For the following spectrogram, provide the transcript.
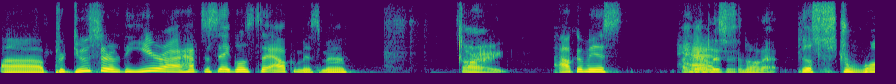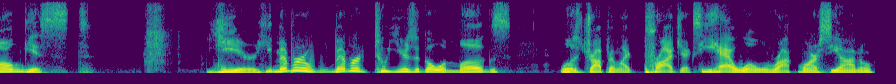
Uh, producer of the year, I have to say, goes to Alchemist, man. All right. Alchemist I gotta listen to all that. the strongest year. He remember remember two years ago when Muggs was dropping like projects. He had one with Rock Marciano.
